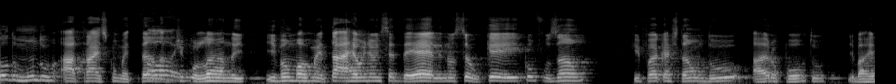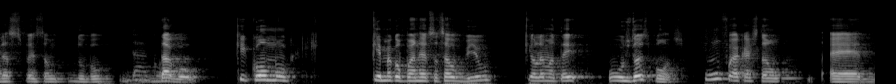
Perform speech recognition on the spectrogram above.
todo mundo atrás comentando, Foi. articulando, e, e vão movimentar a reunião em CDL, não sei o que, e confusão, que foi a questão do aeroporto de barreira suspensão do voo Da da Gol. Gol. Que como quem me acompanha na rede social viu que eu levantei os dois pontos. Um foi a questão é,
